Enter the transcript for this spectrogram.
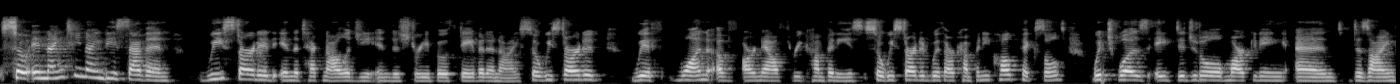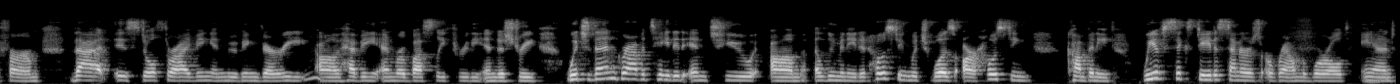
So in 1997, we started in the technology industry, both David and I. So we started with one of our now three companies. So we started with our company called Pixeled, which was a digital marketing and design firm that is still thriving and moving very mm. uh, heavy and robustly through the industry, which then gravitated into um, Illuminated Hosting, which was our hosting company. We have six data centers around the world. Mm-hmm. And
